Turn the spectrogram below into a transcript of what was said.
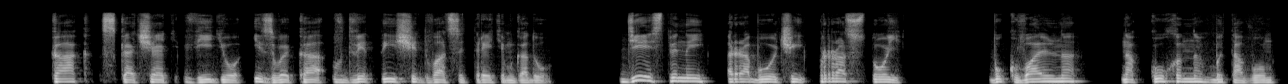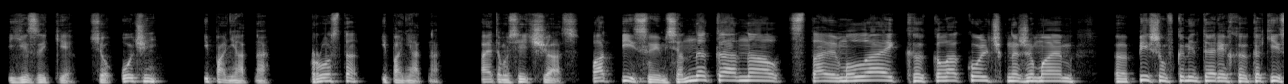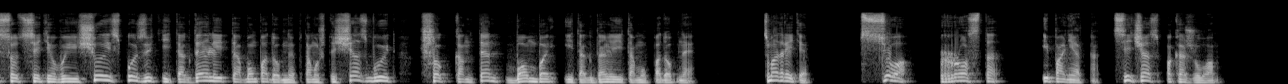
как скачать видео из ВК в 2023 году. Действенный, рабочий, простой, буквально на кухонно-бытовом языке. Все очень и понятно. Просто и понятно. Поэтому сейчас подписываемся на канал, ставим лайк, колокольчик нажимаем, э, пишем в комментариях, э, какие соцсети вы еще используете и так далее и тому подобное. Потому что сейчас будет шок-контент, бомба и так далее и тому подобное. Смотрите, все просто и понятно. Сейчас покажу вам.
